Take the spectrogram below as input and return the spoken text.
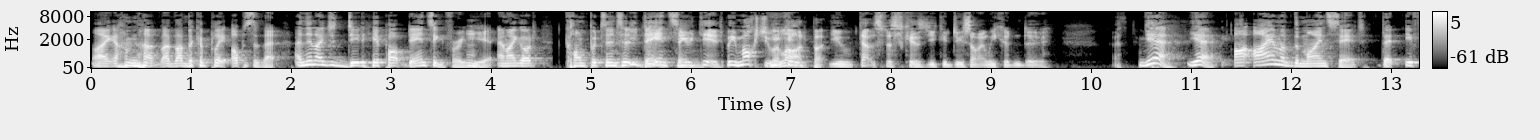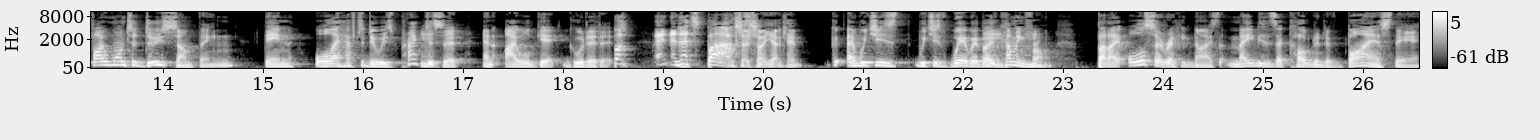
Like I'm not, I'm the complete opposite of that. And then I just did hip hop dancing for a year, and I got competent at You did, dancing. You did. We mocked you, a You lot, can- but you that was just because you could do something we couldn't do. Yeah, yeah. I, I am of the mindset that if I want to do something, then all I have to do is practice it, and I will get good at it. Mm. But and, and that's But- oh, sorry, sorry, yeah, okay. and which is which is where we're both Mm, coming mm-hmm. from. But I also recognize that maybe there's a cognitive bias there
